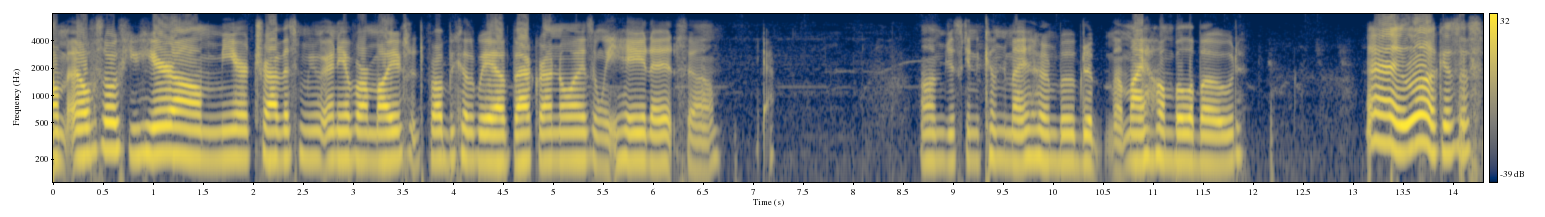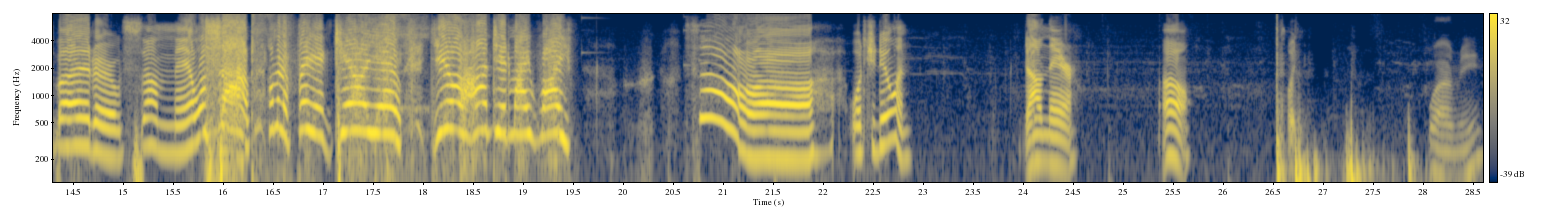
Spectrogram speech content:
Um, also if you hear um me or Travis mute any of our mics, it's probably because we have background noise and we hate it. So yeah, I'm just gonna come to my humble my humble abode. Hey, look, it's a spider. What's up, man? What's up? I'm gonna freaking kill you! You hunted my wife! So, uh, what you doing? Down there. Oh. What, me?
